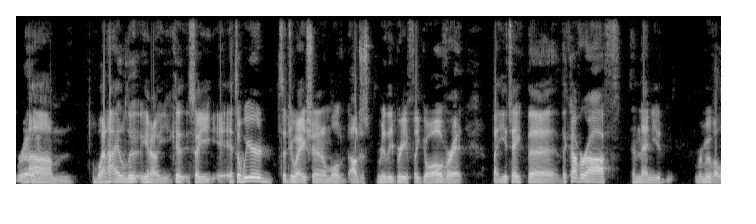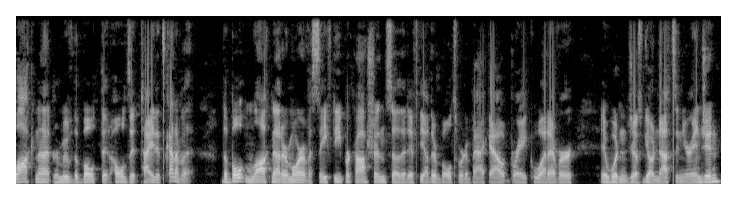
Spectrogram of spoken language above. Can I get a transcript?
Really? Um, when I lose, you know, you so you, it's a weird situation, and we'll I'll just really briefly go over it. But you take the the cover off, and then you remove a lock nut, remove the bolt that holds it tight. It's kind of a the bolt and lock nut are more of a safety precaution, so that if the other bolts were to back out, break, whatever, it wouldn't just go nuts in your engine.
